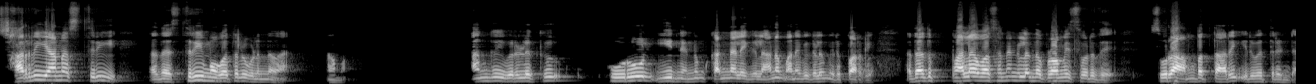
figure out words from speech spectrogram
சரியான ஸ்திரீ அந்த ஸ்திரீ முகத்தில் விழுந்தவன். ஆமாம் அங்கு இவர்களுக்கு ஹுரூல் ஈன் என்னும் கண்ணலைகளான மனைவிகளும் இருப்பார்கள். அதாவது பல வசனங்கள் அந்த ப்ராமிஸ் வருது. சூரா ஐம்பத்தாறு இருபத்தி ரெண்டு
